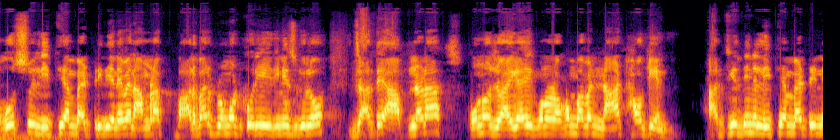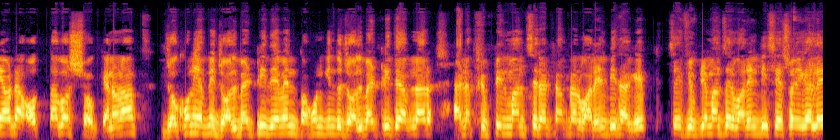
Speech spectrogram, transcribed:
অবশ্যই লিথিয়াম ব্যাটারি দিয়ে নেবেন। আমরা বারবার প্রমোট করি এই জিনিসগুলো যাতে আপনারা কোনো জায়গায় কোনো রকম ভাবে না ঠকেন। আজকের দিনে লিথিয়াম ব্যাটারি নেওয়াটা অত্যাবশ্যক। কেননা যখনই আপনি জল ব্যাটারি দেবেন তখন কিন্তু জল ব্যাটারিতে আপনার একটা ফিফটিন মান্থসের একটা আপনার ওয়ারেন্টি থাকে। সেই ফিফটিন মান্থসের ওয়ারেন্টি শেষ হয়ে গেলে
